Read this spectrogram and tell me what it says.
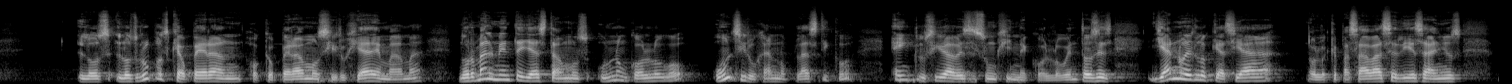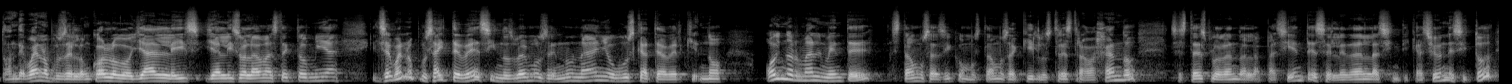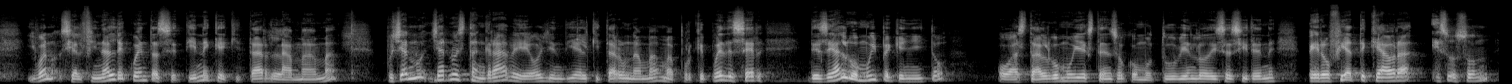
Los, los, grupos que operan o que operamos cirugía de mama, normalmente ya estamos un oncólogo, un cirujano plástico e inclusive a veces un ginecólogo. Entonces, ya no es lo que hacía o lo que pasaba hace 10 años, donde, bueno, pues el oncólogo ya le, ya le hizo la mastectomía y dice, bueno, pues ahí te ves y nos vemos en un año, búscate a ver quién. No, Hoy normalmente estamos así como estamos aquí los tres trabajando, se está explorando a la paciente, se le dan las indicaciones y todo. Y bueno, si al final de cuentas se tiene que quitar la mama, pues ya no, ya no es tan grave hoy en día el quitar una mama, porque puede ser desde algo muy pequeñito o hasta algo muy extenso, como tú bien lo dices, Irene, pero fíjate que ahora esos son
